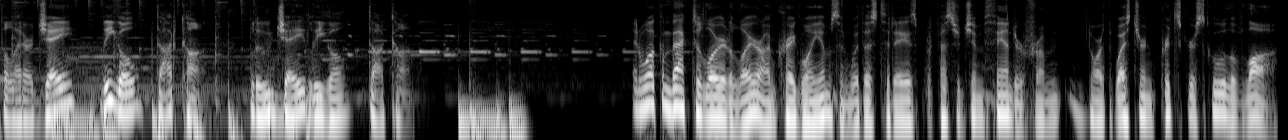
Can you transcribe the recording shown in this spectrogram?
the letter J, legal.com. bluejlegal.com. And welcome back to Lawyer to Lawyer. I'm Craig Williams, and with us today is Professor Jim Pfander from Northwestern Pritzker School of Law.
